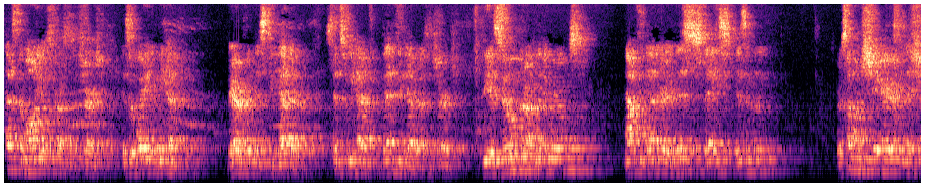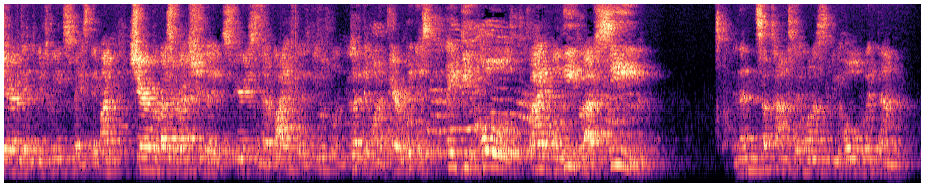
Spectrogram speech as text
Testimonials for us as a church is a way that we have bear witness together since we have been together as a church. Via Zoom in our living rooms, now together in this space physically, where someone shares and they share in the in-between space. They might share a resurrection that experienced in their life that is beautiful and good. They want to bear witness. Hey, behold what I have believed, what I've seen. And then sometimes they want us to behold with them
